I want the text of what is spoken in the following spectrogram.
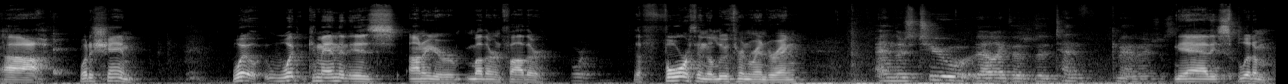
Ah, what a shame. What what commandment is honor your mother and father? Fourth. The fourth in the Lutheran rendering. And there's two that like the the tenth commandment. is Just Yeah, they split them.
